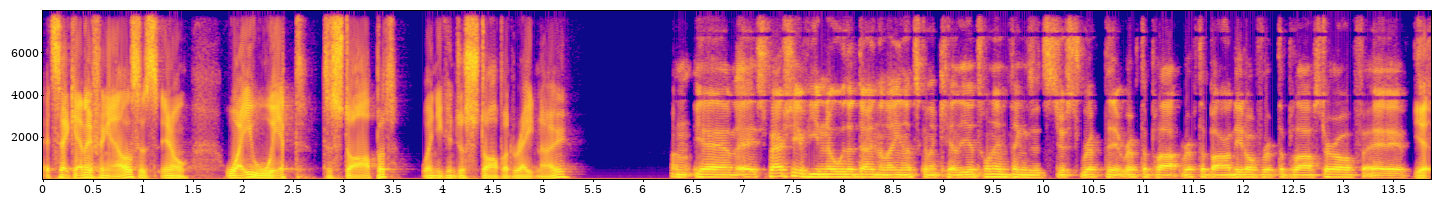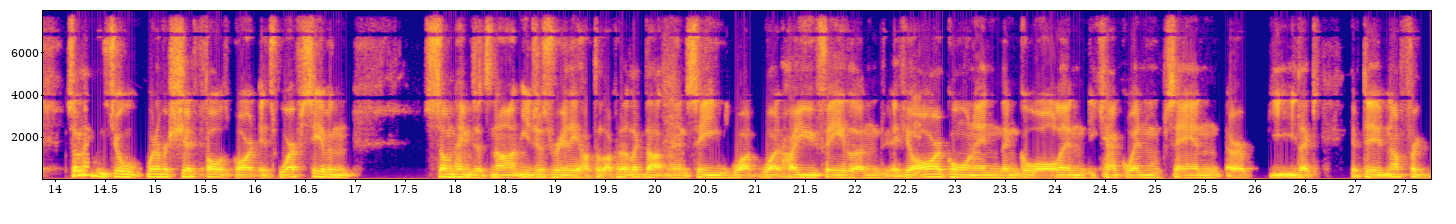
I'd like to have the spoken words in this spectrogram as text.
It's like anything else. It's you know why wait to stop it when you can just stop it right now. Um, yeah, especially if you know that down the line that's going to kill you. It's one of them things. It's just rip the rip the plot, rip the band-aid off, rip the plaster off. Uh, Yeah. Sometimes, Joe, whenever shit falls apart, it's worth saving. Sometimes it's not, and you just really have to look at it like that and then see what what how you feel. And if you are going in, then go all in. You can't go in saying or you, like have to not for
